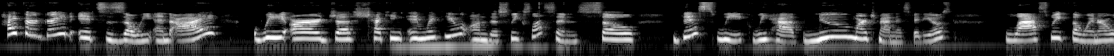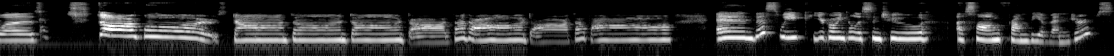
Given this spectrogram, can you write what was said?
Hi, third grade. It's Zoe and I. We are just checking in with you on this week's lesson. So this week we have new March Madness videos. Last week the winner was Star Wars. Dun, dun, dun, dun, dun, dun, dun, dun, And this week you're going to listen to a song from the Avengers.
